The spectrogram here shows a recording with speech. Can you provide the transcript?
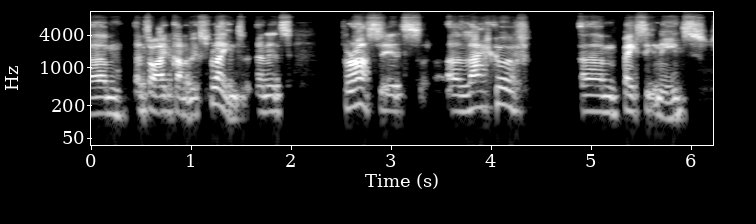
Um, and so I kind of explained. And it's for us, it's a lack of um, basic needs.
